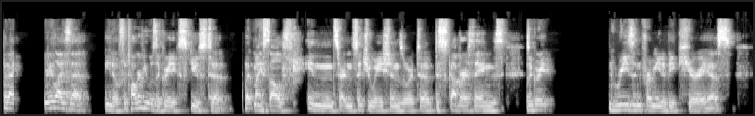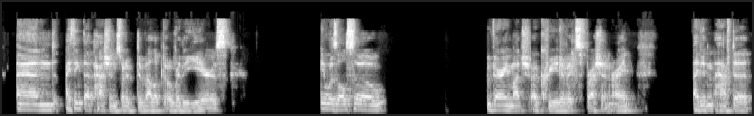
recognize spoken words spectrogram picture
But I realized that, you know, photography was a great excuse to put myself in certain situations or to discover things. It was a great reason for me to be curious. And I think that passion sort of developed over the years. It was also very much a creative expression, right? I didn't have to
